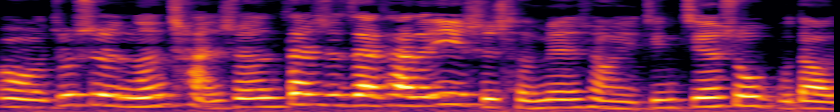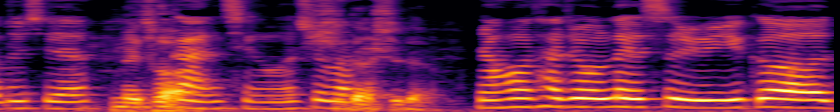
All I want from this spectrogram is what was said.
哦，就是能产生，但是在他的意识层面上已经接收不到这些没错，感情了，吧？是的，是的，然后他就类似于一个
